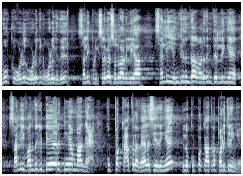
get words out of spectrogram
மூக்கு ஒழுகு ஒழுகுன்னு ஒழுகுது சளி பிடிக்கும் சில பேர் சொல்லுவாங்க இல்லையா? சளி எங்கிருந்தா வருதுன்னு தெரியலீங்க. சளி வந்துக்கிட்டே இருக்குங்கம்பாங்க. குப்பை காற்றுல வேலை செய்கிறீங்க இல்லை குப்பை காற்றுல படுக்கிறீங்க?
